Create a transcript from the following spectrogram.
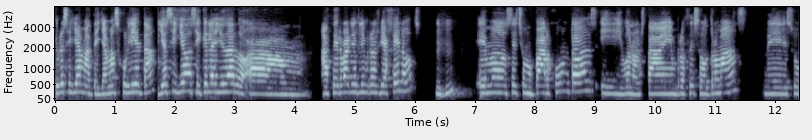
El libro se llama Te llamas Julieta. Yo sí, yo sí que le he ayudado a, a hacer varios libros viajeros. Hemos hecho un par juntas y bueno, está en proceso otro más de su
